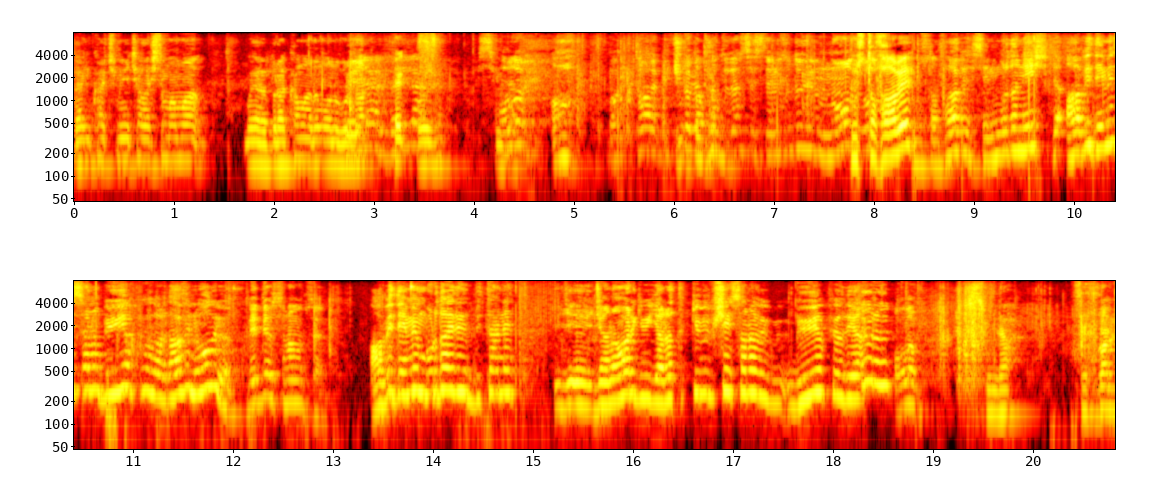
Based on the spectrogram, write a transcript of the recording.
Ben kaçmaya çalıştım ama bırakamadım onu burada. Beyler, beyler. Bismillah. Oğlum. Ah Bak ta bir kilometre Mustafa. öteden seslerinizi duydum. Ne oldu? Mustafa abi. Mustafa abi senin burada ne iş? Abi demin sana büyü yapıyorlardı abi ne oluyor? Ne diyorsun oğlum sen? Abi demin buradaydı bir tane e, canavar gibi yaratık gibi bir şey sana bir büyü yapıyordu ya. Oğlum Bismillah. bak.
